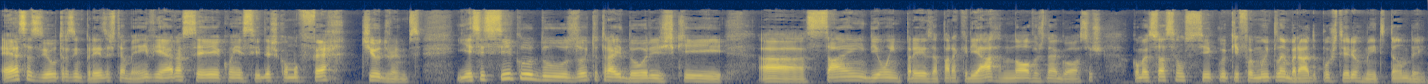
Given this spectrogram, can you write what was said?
Essas e outras empresas também vieram a ser conhecidas como Fair Children's. E esse ciclo dos oito traidores que a, saem de uma empresa para criar novos negócios começou a ser um ciclo que foi muito lembrado posteriormente também.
